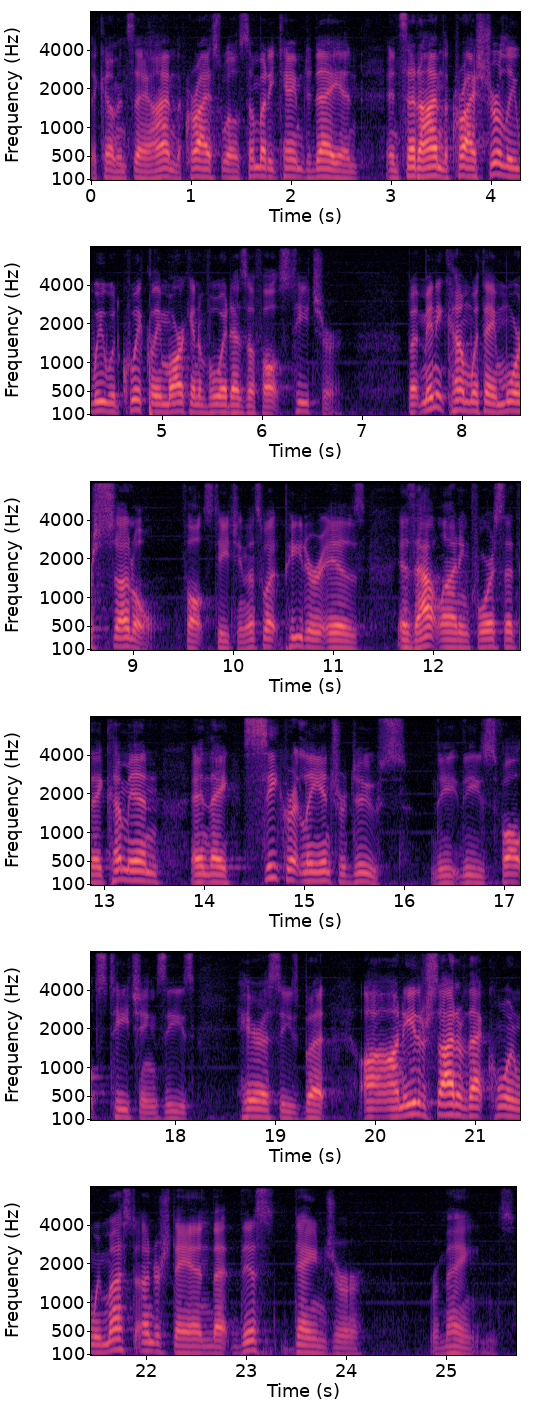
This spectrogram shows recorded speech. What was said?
They come and say, I am the Christ. Well, if somebody came today and, and said, I am the Christ, surely we would quickly mark and avoid as a false teacher. But many come with a more subtle false teaching. That's what Peter is, is outlining for us, that they come in and they secretly introduce the, these false teachings, these heresies. But uh, on either side of that coin, we must understand that this danger remains.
